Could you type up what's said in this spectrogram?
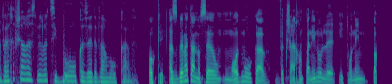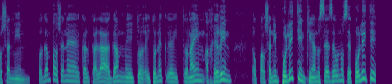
אבל איך אפשר להסביר לציבור כזה דבר מורכב? אוקיי, אז באמת הנושא הוא מאוד מורכב, וכשאנחנו פנינו לעיתונים פרשנים, גם פרשני כלכלה, גם עיתוני, עיתונאים אחרים, או פרשנים פוליטיים, כי הנושא הזה הוא נושא פוליטי,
